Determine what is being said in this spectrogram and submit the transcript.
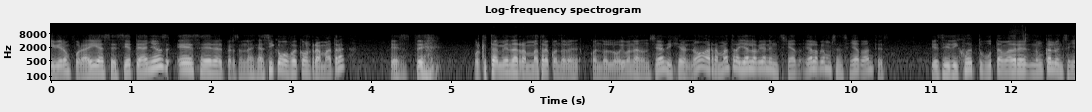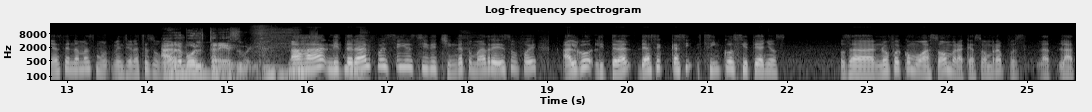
que vieron por ahí hace siete años, ese era el personaje. Así como fue con Ramatra, este, porque también a Ramatra cuando lo, cuando lo iban a anunciar dijeron, no, a Ramatra ya lo habían enseñado, ya lo habíamos enseñado antes. Y así dijo de tu puta madre, nunca lo enseñaste, nada más mencionaste su voz. Árbol 3, güey. Ajá, literal fue sí, yo sí de chinga tu madre, eso fue algo literal de hace casi 5 o 7 años. O sea, no fue como a Sombra, que a Sombra pues la, la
